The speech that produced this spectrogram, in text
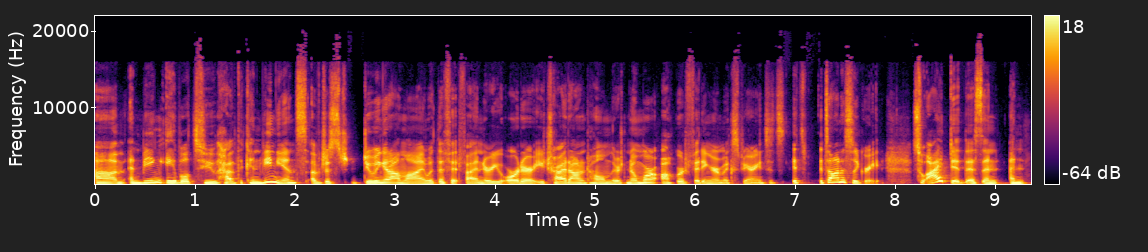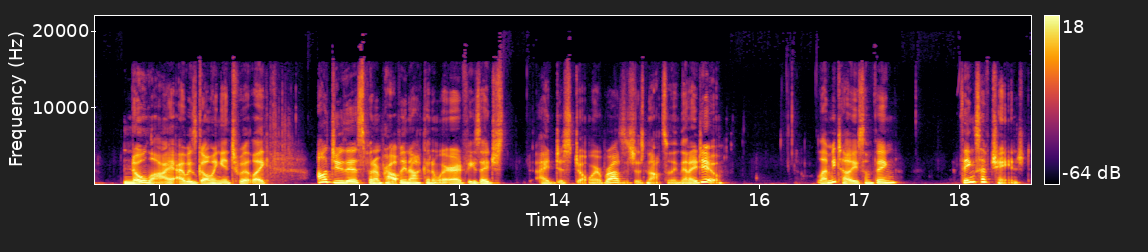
Um, and being able to have the convenience of just doing it online with the Fit Finder, you order it, you try it on at home. There's no more awkward fitting room experience. It's it's it's honestly great. So I did this, and and no lie, I was going into it like, I'll do this, but I'm probably not going to wear it because I just I just don't wear bras. It's just not something that I do. Let me tell you something. Things have changed.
